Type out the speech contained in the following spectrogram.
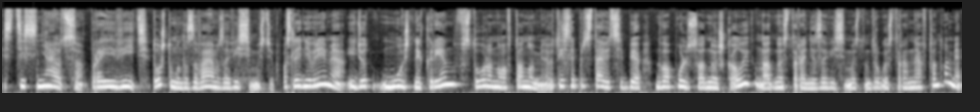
стесняются проявить то, что мы называем зависимостью. В последнее время идет мощный крен в сторону автономии. Вот если представить себе два полюса одной шкалы, на одной стороне зависимость, независимость, на другой стороны автономия,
